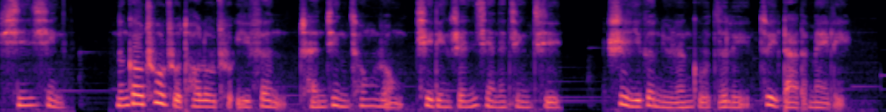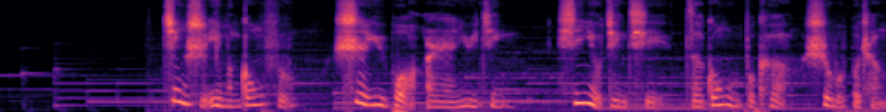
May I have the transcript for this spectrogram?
心性，能够处处透露出一份沉静从容、气定神闲的静气，是一个女人骨子里最大的魅力。静是一门功夫，事欲破而人欲静，心有静气，则攻无不克，事无不成。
